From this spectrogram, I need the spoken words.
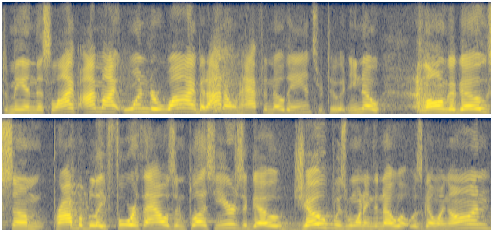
to me in this life, I might wonder why, but I don't have to know the answer to it. You know, long ago, some probably 4,000 plus years ago, Job was wanting to know what was going on.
